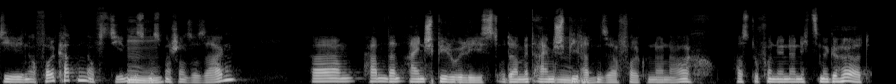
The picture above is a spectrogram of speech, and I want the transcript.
die einen Erfolg hatten auf Steam, mhm. das muss man schon so sagen, ähm, haben dann ein Spiel released oder mit einem Spiel mhm. hatten sie Erfolg und danach hast du von denen ja nichts mehr gehört.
